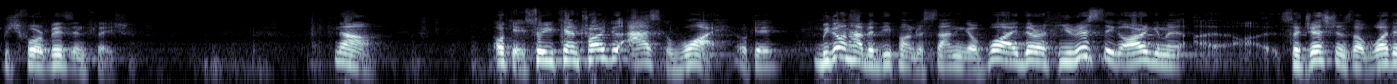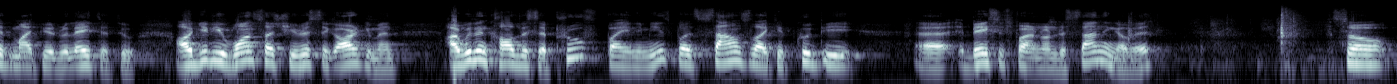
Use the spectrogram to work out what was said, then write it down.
which forbids inflation. Now, Okay, so you can try to ask why, okay? We don't have a deep understanding of why. There are heuristic argument, uh, suggestions of what it might be related to. I'll give you one such heuristic argument. I wouldn't call this a proof by any means, but it sounds like it could be uh, a basis for an understanding of it. So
